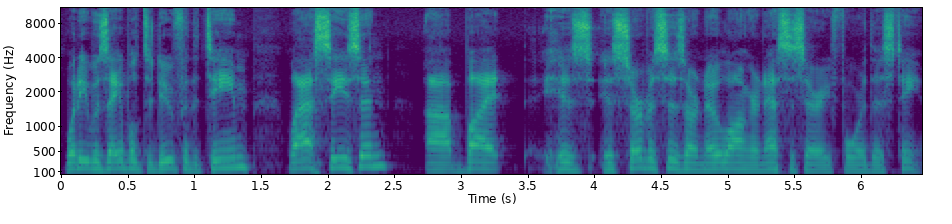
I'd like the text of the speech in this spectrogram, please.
what he was able to do for the team last season, uh, but his his services are no longer necessary for this team.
